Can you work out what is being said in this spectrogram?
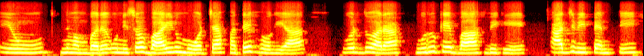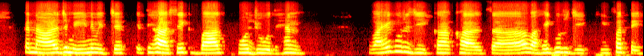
ਇਉਂ ਨਵੰਬਰ 1922 ਨੂੰ ਮੋਰਚਾ ਫਤਿਹ ਹੋ ਗਿਆ। ਗੁਰਦੁਆਰਾ ਗੁਰੂ ਕੇ ਬਾਗ ਵਿਖੇ ਅੱਜ ਵੀ 35 ਕਨਾਲ ਜ਼ਮੀਨ ਵਿੱਚ ਇਤਿਹਾਸਿਕ ਬਾਗ ਮੌਜੂਦ ਹਨ। ਵਾਹਿਗੁਰੂ ਜੀ ਕਾ ਖਾਲਸਾ, ਵਾਹਿਗੁਰੂ ਜੀ ਕੀ ਫਤਿਹ।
